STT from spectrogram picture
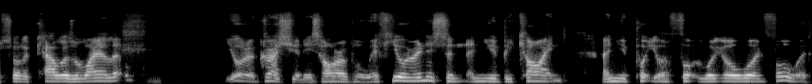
sort of cowers away a little. Your aggression is horrible. If you were innocent and you'd be kind and you'd put your foot your word forward.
